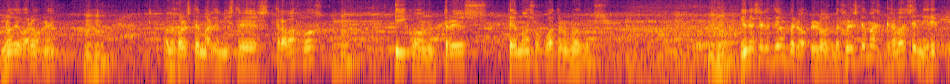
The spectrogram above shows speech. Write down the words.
no de varón, ¿eh? Los mejores temas de mis tres trabajos y con tres temas o cuatro nuevos. Y una selección, pero los mejores temas grabados en directo.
